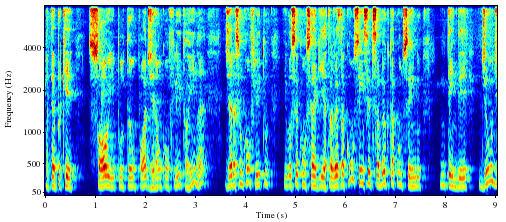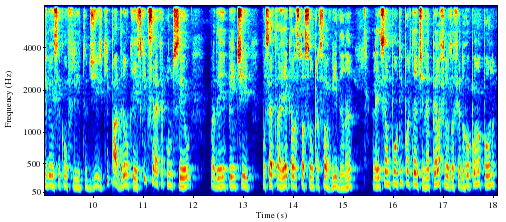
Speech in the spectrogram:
até porque Sol e Plutão pode gerar um conflito aí, né? Gera-se um conflito e você consegue, através da consciência de saber o que está acontecendo, entender de onde vem esse conflito, de que padrão que é isso, o que será que aconteceu para de repente você atrair aquela situação para sua vida, né? Aliás, isso é um ponto importante, né? Pela filosofia do Ho'oponopono,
